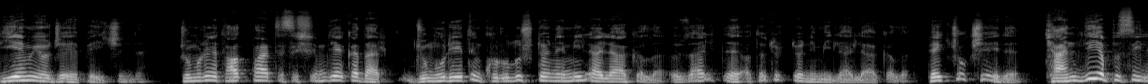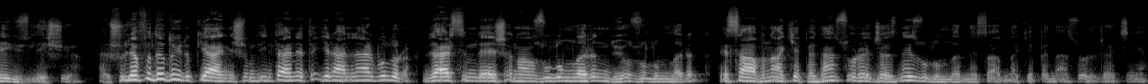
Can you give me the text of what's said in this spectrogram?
Diyemiyor CHP içinde. Cumhuriyet Halk Partisi şimdiye kadar Cumhuriyet'in kuruluş dönemiyle alakalı, özellikle Atatürk dönemiyle alakalı pek çok şeyde kendi yapısıyla yüzleşiyor. Ya şu lafı da duyduk yani şimdi internete girenler bulur. Dersim'de yaşanan zulümlerin diyor zulümlerin hesabını AKP'den soracağız. Ne zulümlerin hesabını AKP'den soracaksın ya.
